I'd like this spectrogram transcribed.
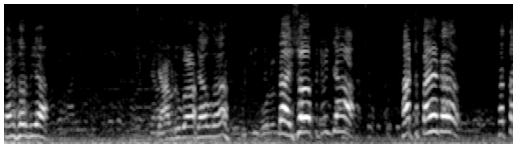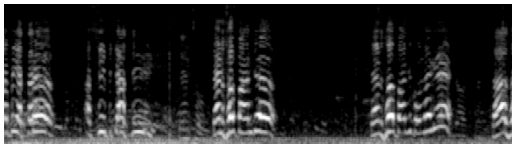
300 ਰੁਪਿਆ ਜਾਵੜੂਗਾ। ਜਾਊਗਾ। 250 55 60 65 70 75 80 85 305 305 ਬੋਲਾਂਗੇ? 10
